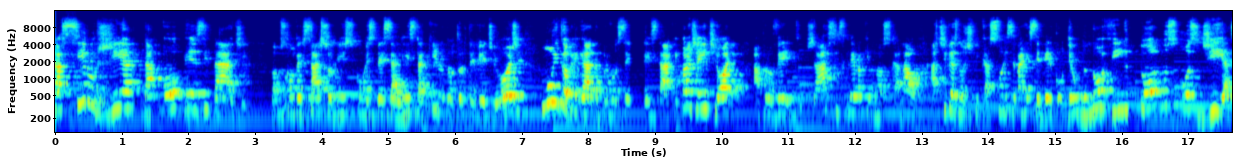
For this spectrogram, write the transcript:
da cirurgia da obesidade. Vamos conversar sobre isso com um especialista aqui no Doutor TV de hoje. Muito obrigada por você estar aqui com a gente. Olha, aproveite, já se inscreva aqui no nosso canal, ative as notificações, você vai receber conteúdo novinho todos os dias.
